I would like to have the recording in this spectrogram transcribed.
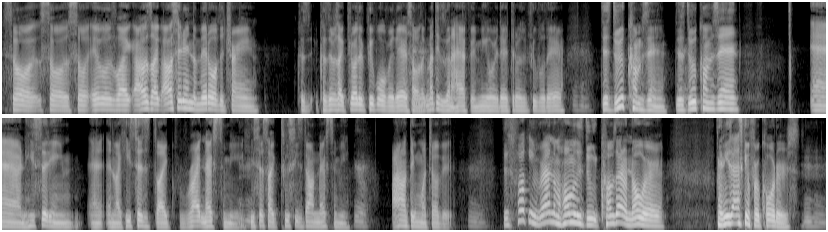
So so so it was like I was like I was sitting in the middle of the train, cause cause there was like three other people over there. So I was like nothing's gonna happen. Me over there, three other people there. This dude comes in. This dude comes in, and he's sitting and, and like he sits like right next to me. He mm-hmm. sits like two seats down next to me. Yeah. I don't think much of it. Mm. This fucking random homeless dude comes out of nowhere, and he's asking for quarters, mm-hmm.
